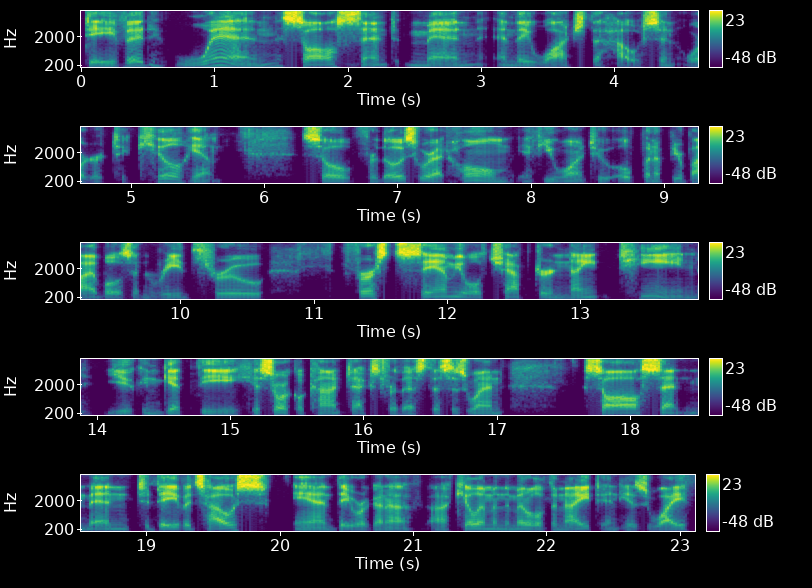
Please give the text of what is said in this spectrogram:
David when Saul sent men and they watched the house in order to kill him. So, for those who are at home, if you want to open up your Bibles and read through First Samuel chapter 19, you can get the historical context for this. This is when Saul sent men to David's house and they were going to uh, kill him in the middle of the night and his wife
